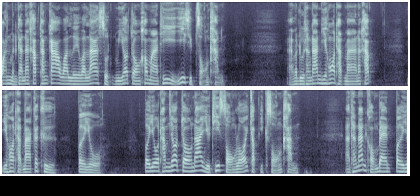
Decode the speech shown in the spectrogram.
วันเหมือนกันนะครับ ทั้ง 9 วันเลยวันล่าสุดมียอดจองเข้ามาที่ 22 คันอ่ามาดูทางด้านยี่ห้อถัดมานะครับ ยี่ห้อถัดมาก็คือเปอร์โย เปอร์โยทำยอดจองได้อยู่ที่ 200 กับอีก 2 คัน ทางด้านของแบรนด์เปอร์โย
